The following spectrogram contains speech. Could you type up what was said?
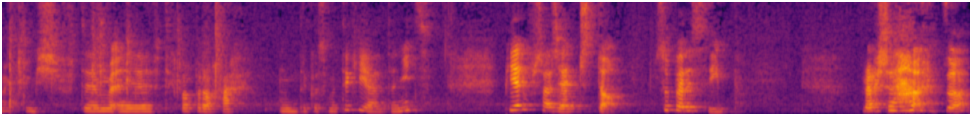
jakimś w tym, y, w tych paprochach y, te kosmetyki, ale to nic. Pierwsza rzecz to Super Sleep. Proszę bardzo,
